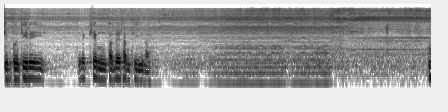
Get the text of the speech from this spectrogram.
กินพื้นที่ได้จะได้เข้มทันได้ทันทีหน่อยอื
